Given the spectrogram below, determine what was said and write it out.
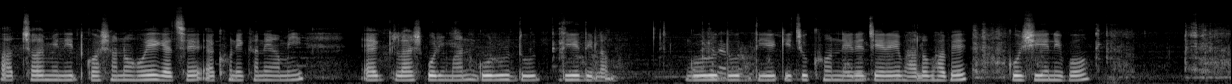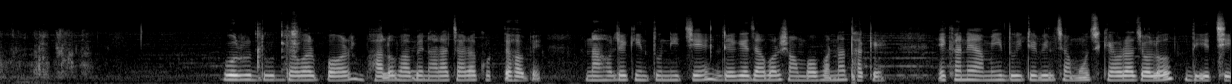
পাঁচ ছয় মিনিট কষানো হয়ে গেছে। এখন এখানে আমি এক গ্লাস পরিমাণ গরুর দুধ দিয়ে দিলাম। গরুর দুধ দিয়ে কিছুক্ষণ নেড়ে চেড়ে ভালোভাবে কষিয়ে নিব। গরুর দুধ দেওয়ার পর ভালোভাবে নাড়াচাড়া করতে হবে। না হলে কিন্তু নিচে লেগে যাওয়ার সম্ভাবনা থাকে। এখানে আমি দুই টেবিল চামচ কেওড়া জলও দিয়েছি।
